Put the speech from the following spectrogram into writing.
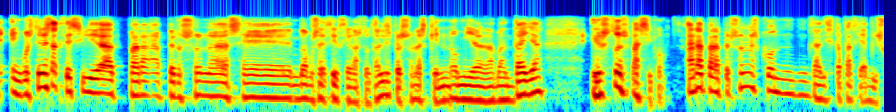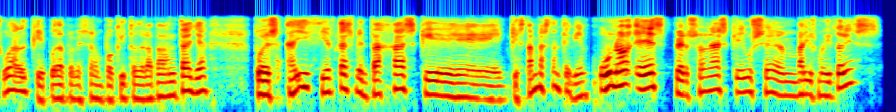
En cuestiones de accesibilidad para personas, eh, vamos a decir ciegas totales, personas que no miran la pantalla, esto es básico. Ahora, para personas con la discapacidad visual, que pueda aprovechar un poquito de la pantalla, pues hay ciertas ventajas que, que están bastante bien. Uno es personas que usen varios monitores,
